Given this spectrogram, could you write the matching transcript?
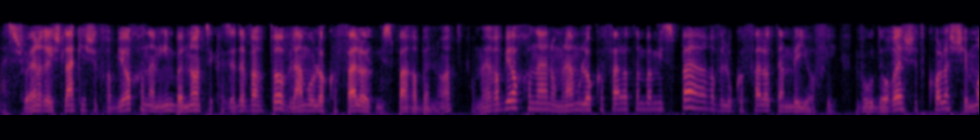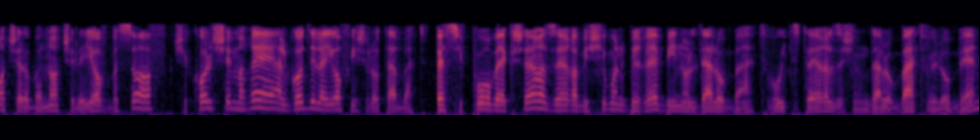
אז שואל ריש לקיש את רבי יוחנן, אם בנות זה כזה דבר טוב, למה הוא לא כפל לו את מספר הבנות? אומר רבי יוחנן, אמנם הוא לא כפל אותם במספר, אבל הוא כפל אותם ביופי. והוא דורש את כל השמות של הבנות של איוב בסוף, שכל שם מראה על גודל היופי של אותה בת. הסיפור בהקשר הזה, רבי שמעון ברבי נולדה לו בת, והוא הצטער על זה שנולדה לו בת ולא בן,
